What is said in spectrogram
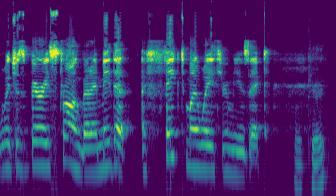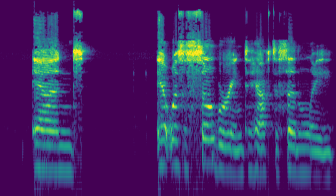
which is very strong. But I made that. I faked my way through music Okay. and it was sobering to have to suddenly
